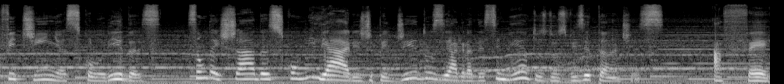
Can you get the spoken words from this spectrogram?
Fitinhas coloridas são deixadas com milhares de pedidos e agradecimentos dos visitantes. A fé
